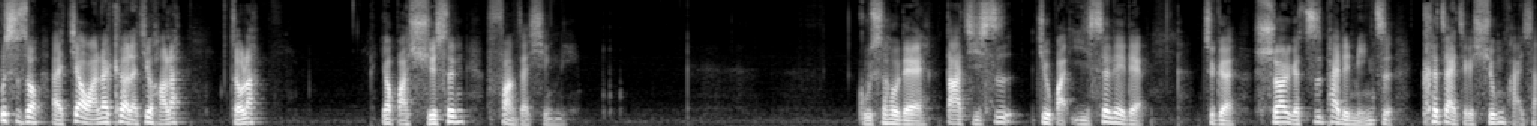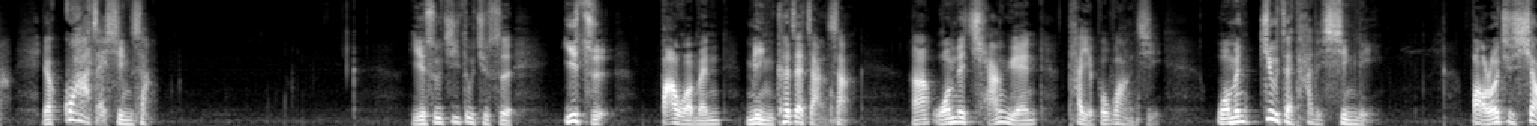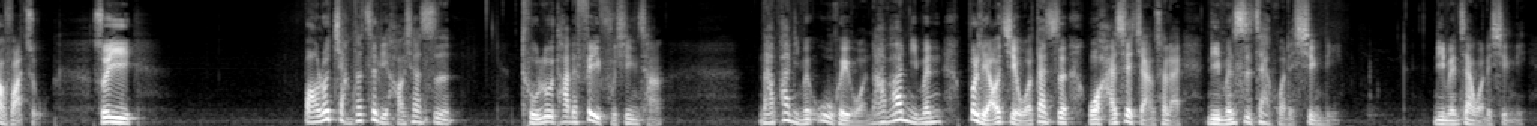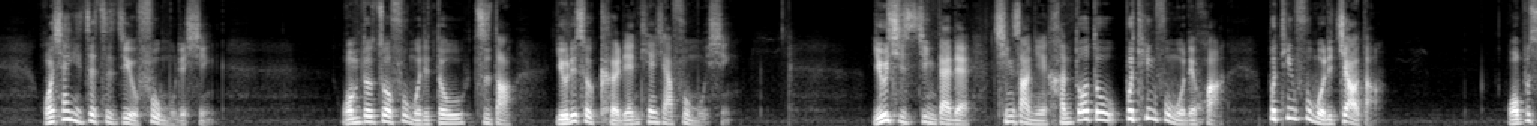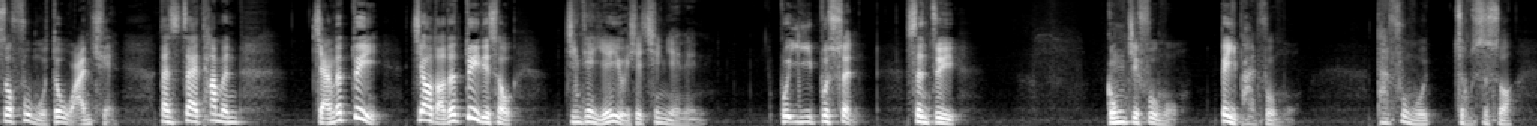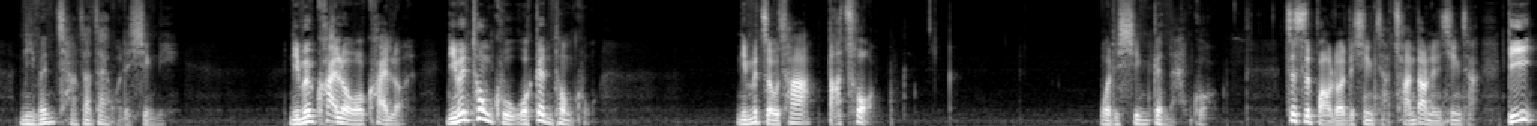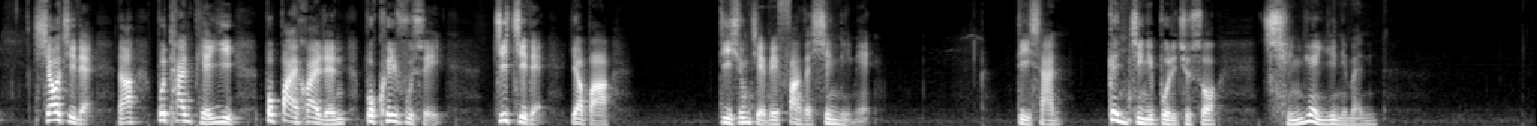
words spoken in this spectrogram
不是说哎教完了课了就好了，走了。要把学生放在心里。古时候的大祭司就把以色列的这个十二个支派的名字刻在这个胸牌上，要挂在心上。耶稣基督就是一直把我们铭刻在掌上啊，我们的强援他也不忘记，我们就在他的心里。保罗就是效法主，所以。保罗讲到这里，好像是吐露他的肺腑心肠。哪怕你们误会我，哪怕你们不了解我，但是我还是要讲出来。你们是在我的心里，你们在我的心里。我相信这次只有父母的心。我们都做父母的都知道，有的时候可怜天下父母心。尤其是近代的青少年，很多都不听父母的话，不听父母的教导。我不是说父母都完全。但是在他们讲的对、教导的对的时候，今天也有一些青年人不依不顺，甚至于攻击父母、背叛父母。但父母总是说：“你们常常在我的心里，你们快乐我快乐，你们痛苦我更痛苦，你们走差答错，我的心更难过。”这是保罗的心肠，传道人心肠。第一。消极的啊，不贪便宜，不败坏人，不亏负谁；积极的要把弟兄姐妹放在心里面。第三，更进一步的就说，情愿与你们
